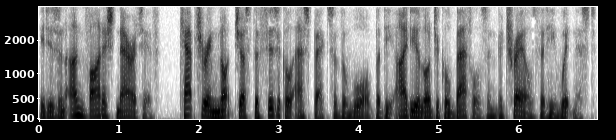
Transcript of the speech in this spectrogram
It is an unvarnished narrative, capturing not just the physical aspects of the war but the ideological battles and betrayals that he witnessed.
